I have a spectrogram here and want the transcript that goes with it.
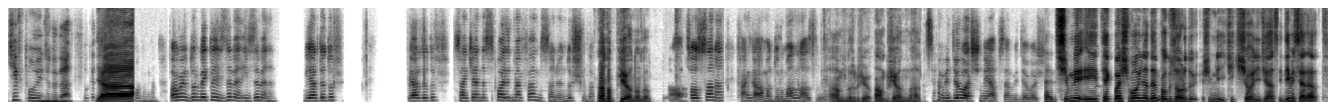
çift oyuncu da. Bu kadar Ya bak dur bekle izle beni izle beni. Bir yerde dur. Yerde dur. Sen kendini Spider-Man falan mı sanıyorsun? Dur şurada. ne yapıyorsun oğlum? Rahat olsana. Kanka ama durman lazım ya. Tam duruyor. Ne yapıyorsun lan? Sen video başını yap sen video başını. Evet, şimdi e, tek başıma oynadım. Çok zordu. Şimdi iki kişi oynayacağız. E, Değil mi Serhat?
